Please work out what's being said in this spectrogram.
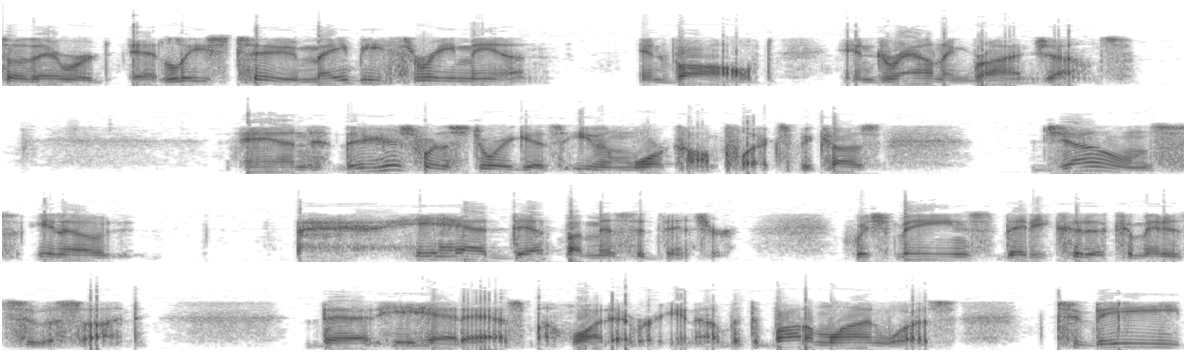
So there were at least two, maybe three men involved in drowning Brian Jones. And here's where the story gets even more complex because Jones, you know, he had death by misadventure, which means that he could have committed suicide, that he had asthma, whatever, you know. But the bottom line was to be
